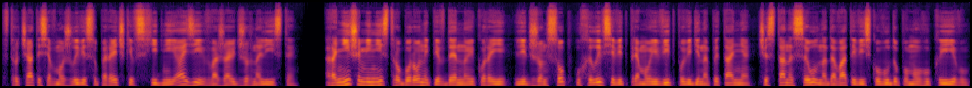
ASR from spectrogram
втручатися в можливі суперечки в Східній Азії, вважають журналісти. Раніше міністр оборони Південної Кореї Лі Джон Соп ухилився від прямої відповіді на питання, чи стане Сеул надавати військову допомогу Києву.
